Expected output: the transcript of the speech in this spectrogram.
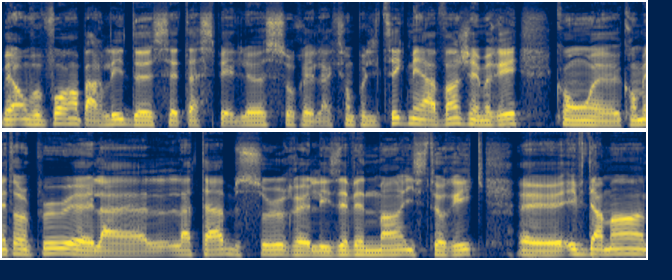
Bien, on va pouvoir en parler de cet aspect-là sur euh, l'action politique, mais avant, j'aimerais qu'on euh, mette un peu euh, la, la, table sur les événements historiques. évidemment,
